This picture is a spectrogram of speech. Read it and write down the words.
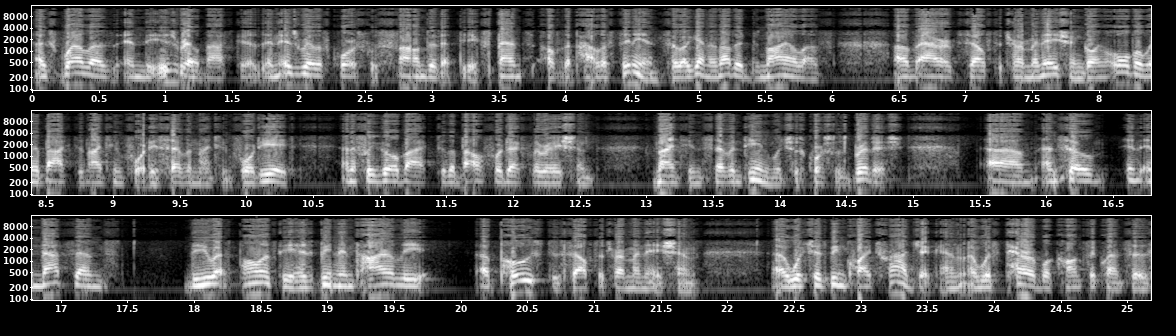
as well as in the Israel basket. And Israel, of course, was founded at the expense of the Palestinians. So again, another denial of, of Arab self-determination going all the way back to 1947, 1948. And if we go back to the Balfour Declaration, 1917, which of course was British. Um, and so in, in that sense, the U.S. policy has been entirely opposed to self-determination, uh, which has been quite tragic and, and with terrible consequences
